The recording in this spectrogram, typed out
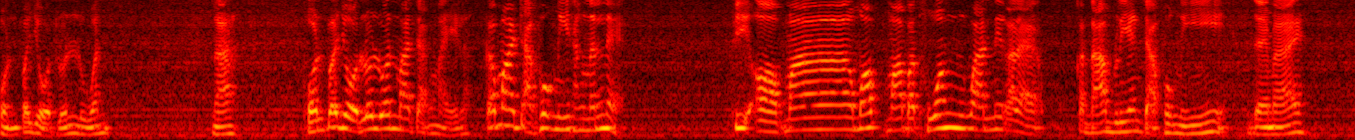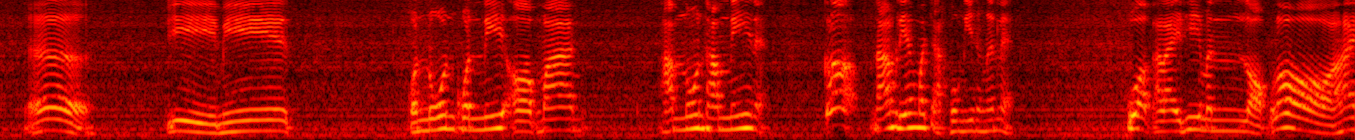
ผลประโยชน์ล้วนๆนะ ผลประโยชน์ล้วนๆมาจากไหนล่ะ ก็มาจากพวกนี้ทั้งนั้นแหละ ที่ออกมาม็อบมาประท้วงวันนี้ก็แหละก็น้ำเลี้ยงจากพวกนี้ใจไหมเออ ที่มีคนนู้นคนนี้ออกมาทำนู้นทำนี้เนี่ย ก็น้ำเลี้ยงมาจากพวกนี้ทั้งนั้นแหละ พวกอะไรที่มันหลอกล่อให้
